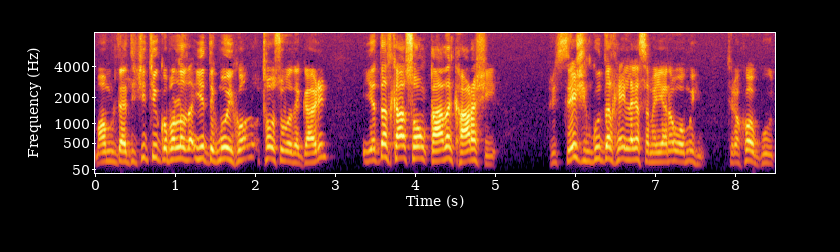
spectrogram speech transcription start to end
maamul daadejintii gobollada iyo degmooyinka toosu wada gaadhin iyo dadkaasoon qaadan kaarashii registration guud dalka in laga sameeyaana waa muhiim tirakoob guud.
